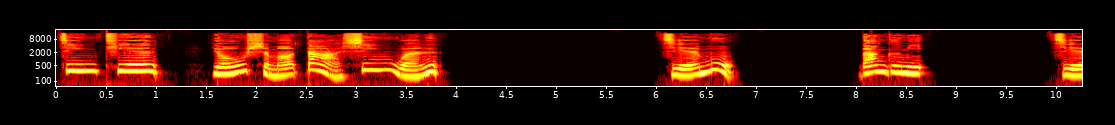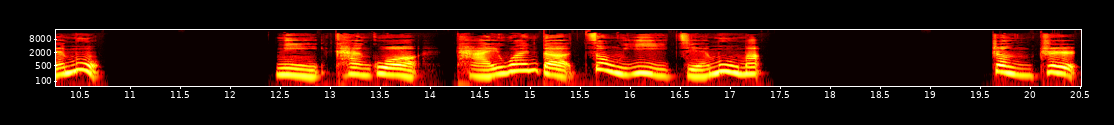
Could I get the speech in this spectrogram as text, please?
今天有什么大新闻？节目，番組、节目。 你看过台湾的综艺节目吗？政治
